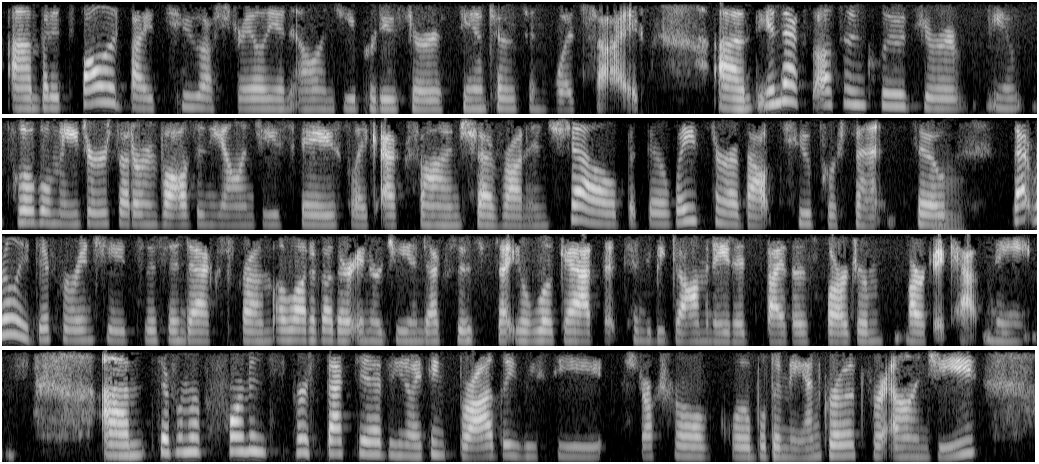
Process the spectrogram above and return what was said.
Um, but it's followed by two Australian LNG producers, Santos and Woodside. Um, the index also includes your you know, global majors that are involved in the LNG space, like Exxon, Chevron, and Shell, but their weights are about 2%. So mm that really differentiates this index from a lot of other energy indexes that you'll look at that tend to be dominated by those larger market cap names. Um, so from a performance perspective, you know, I think broadly we see structural global demand growth for LNG.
